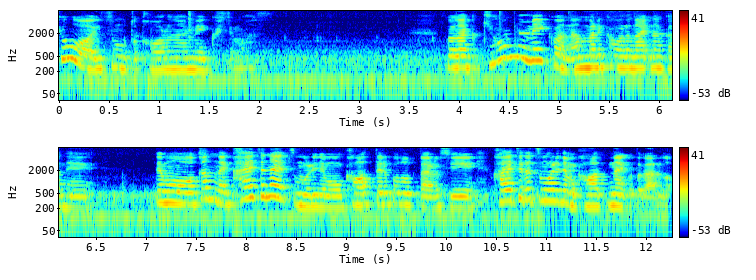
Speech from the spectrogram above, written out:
日はいつもと変わらないメイクしてます。そうなんか基本でメイクはあんまり変わらない。なんかねでもわかんない。変えてないつもりでも変わってることってあるし変えてるつもりでも変わってないことがあるの。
